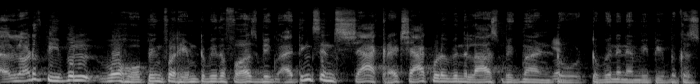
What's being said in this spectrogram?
a lot of people were hoping for him to be the first big. I think since Shaq, right? Shaq would have been the last big man to to win an MVP because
